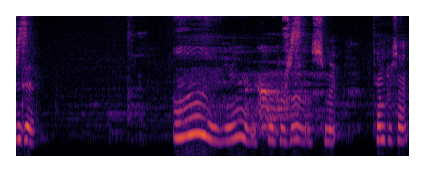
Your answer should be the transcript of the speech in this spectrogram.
Okay. Smoke. 10%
